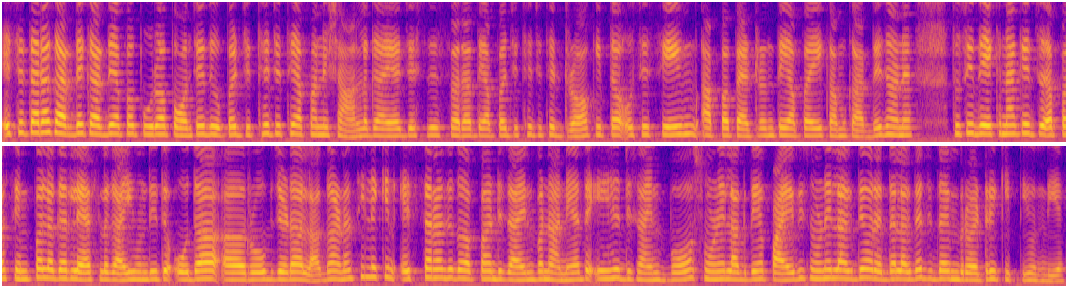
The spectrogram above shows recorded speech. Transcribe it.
ਇਸੇ ਤਰ੍ਹਾਂ ਕਰਦੇ ਕਰਦੇ ਆਪਾਂ ਪੂਰਾ ਪੌਂਚੇ ਦੇ ਉੱਪਰ ਜਿੱਥੇ ਜਿੱਥੇ ਆਪਾਂ ਨਿਸ਼ਾਨ ਲਗਾਇਆ, ਜਿਸ ਜਿਸ ਤਰ੍ਹਾਂ ਤੇ ਆਪਾਂ ਜਿੱਥੇ ਜਿੱਥੇ ਡਰਾ ਕੀਤਾ, ਉਸੇ ਸੇਮ ਆਪਾਂ ਪੈਟਰਨ ਤੇ ਆਪਾਂ ਇਹ ਕੰਮ ਕਰ ਕਰਦੇ ਜਾਣਾ ਤੁਸੀਂ ਦੇਖਣਾ ਕਿ ਆਪਾਂ ਸਿੰਪਲ ਅਗਰ ਲੈਸ ਲਗਾਈ ਹੁੰਦੀ ਤੇ ਉਹਦਾ ਰੋਬ ਜਿਹੜਾ ਅਲੱਗ ਆਣਾ ਸੀ, ਲੇਕਿਨ ਇਸ ਤਰ੍ਹਾਂ ਜਦੋਂ ਆਪਾਂ ਡਿਜ਼ਾਈਨ ਬਣਾਉਂਦੇ ਆ ਤੇ ਇਹ ਡਿਜ਼ਾਈਨ ਬਹੁਤ ਸੋਹਣੇ ਲੱਗਦੇ ਆ, ਪਾਏ ਵੀ ਸੋਹਣੇ ਲੱਗਦੇ ਆ ਔਰ ਇਦਾਂ ਲੱਗਦਾ ਜਿੱਦਾਂ ਐਮਬ੍ਰੋਇਡਰੀ ਕੀਤੀ ਹੁੰਦੀ ਹੈ।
